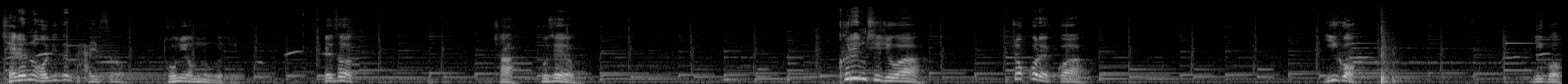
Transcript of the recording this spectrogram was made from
재료는 어디든 다 있어. 돈이 없는 거지. 그래서 자 보세요. 크림치즈와 초콜릿과 이거 이거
